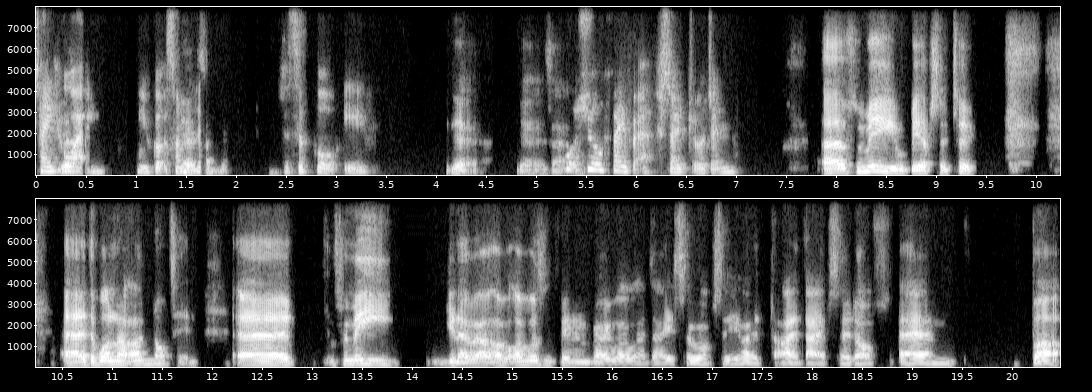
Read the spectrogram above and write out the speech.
take Yeah. away. You've got Yeah, something exactly. to support you. Yeah, yeah, exactly. What's your favourite episode, Jordan? Uh, for me, it would be episode two, uh, the one that I'm not in. Uh, for me, you know, I, I wasn't feeling very well that day, so obviously I, I had that episode off. Um, but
